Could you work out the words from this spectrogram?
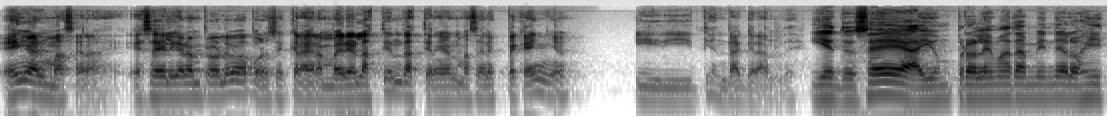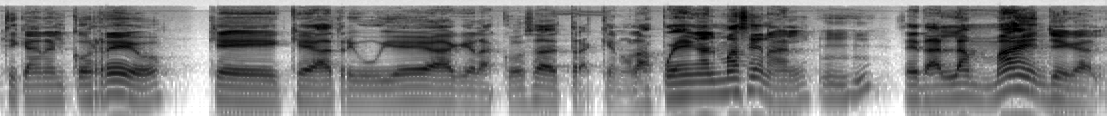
En almacenaje. Ese es el gran problema, por eso es que la gran mayoría de las tiendas tienen almacenes pequeños y tiendas grandes. Y entonces hay un problema también de logística en el correo que, que atribuye a que las cosas, tras que no las pueden almacenar, Ujú. se tardan más en llegar.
